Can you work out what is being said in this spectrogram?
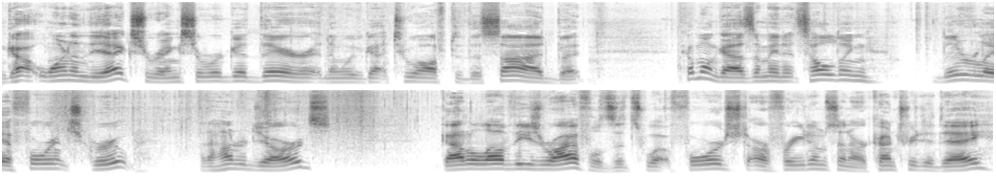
Got one in the X-ring, so we're good there. And then we've got two off to the side. But come on, guys. I mean, it's holding literally a four-inch group at 100 yards. Gotta love these rifles. It's what forged our freedoms in our country today.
